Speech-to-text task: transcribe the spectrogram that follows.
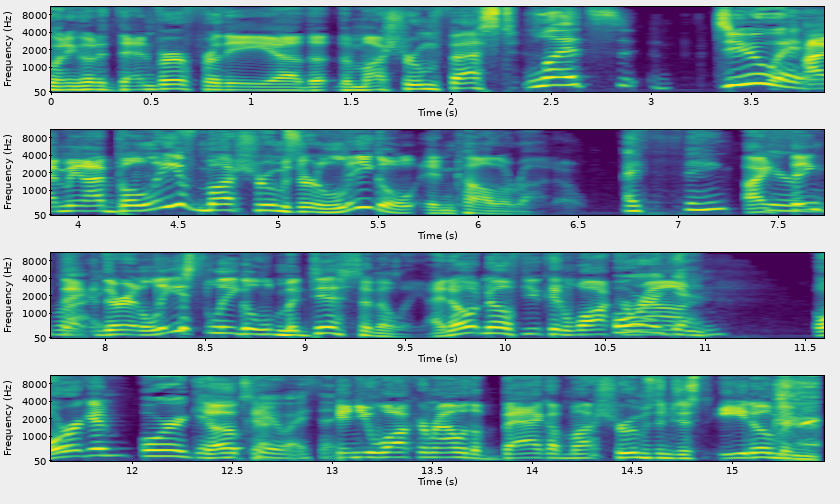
You want to go to Denver for the, uh, the the mushroom fest? Let's do it. I mean, I believe mushrooms are legal in Colorado. I think I think right. that they're at least legal medicinally. I don't know if you can walk around. Oregon. Oregon? Oregon, Okay. too, I think. Can you walk around with a bag of mushrooms and just eat them and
